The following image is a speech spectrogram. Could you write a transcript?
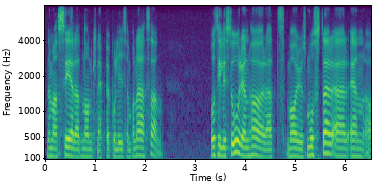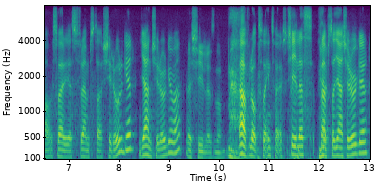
När man ser att någon knäpper polisen på näsan. Och till historien hör att Marios moster är en av Sveriges främsta kirurger, hjärnkirurger va? Det är Chiles då. Ja, ah, förlåt, inte Sveriges. Chiles främsta hjärnkirurger.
